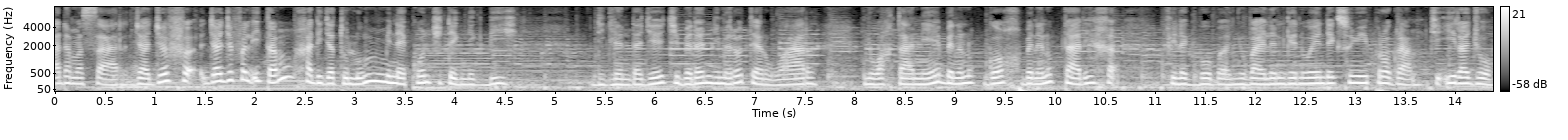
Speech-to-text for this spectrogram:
Adama Sarr. Jaajëf jaajëfal itam Khadijatou Loum mi nekkoon ci technique bi. Dig leen daje ci beneen numéro terroir. Ñu waxtaanee beneenub gox beneenub taarix. Fileeg booba ñu bàyyi leen ngeen wéyandeeg suñuy programme ci i rajo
